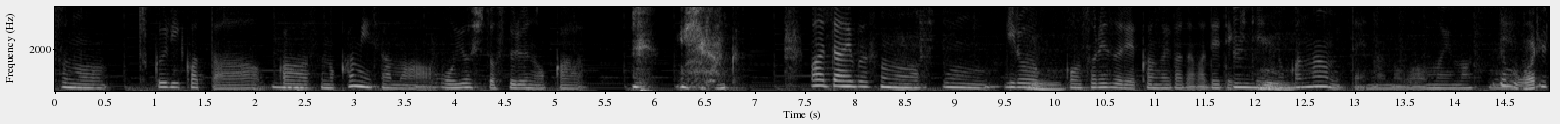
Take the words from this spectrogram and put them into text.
その作り方が、うん。その神様を良しとするのか なんかはだいぶその、うん、いろいろうんこうそれぞれ考え方が出てきてるのかな、みたいなのは思いますね。でも割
